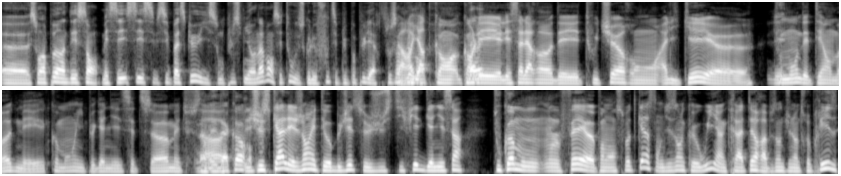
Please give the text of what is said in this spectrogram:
euh, sont un peu indécents. Mais c'est- parce qu'ils sont plus mis en avant, c'est tout. Parce que le foot, c'est plus populaire, tout Bah, simplement. regarde, quand, quand les, les salaires des Twitchers ont aliqué, euh, Les- tout le monde était en mode mais comment il peut gagner cette somme et tout Non, ça? d'accord. Jusqu'à les gens étaient obligés de se justifier de gagner ça. Tout comme on, on le fait euh, pendant ce podcast en disant que oui, un créateur a besoin d'une entreprise,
